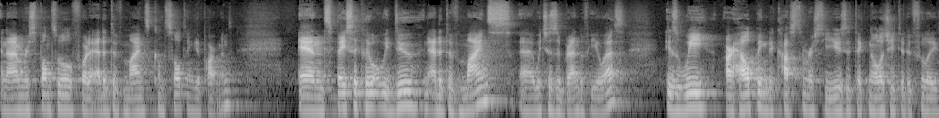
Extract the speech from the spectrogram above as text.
and I'm responsible for the Additive Minds Consulting Department. And basically, what we do in Additive Minds, uh, which is a brand of EOS, is we are helping the customers to use the technology to the fully,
